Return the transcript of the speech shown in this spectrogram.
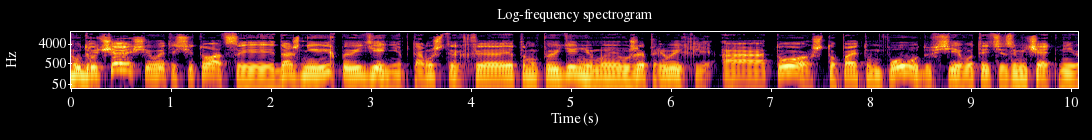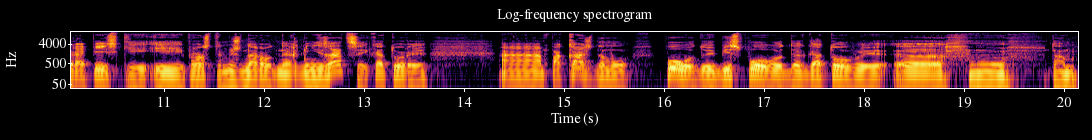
удручающее в этой ситуации даже не их поведение, потому что к этому поведению мы уже привыкли, а то, что по этому поводу все вот эти замечательные европейские и просто международные организации, которые э, по каждому поводу и без повода готовы э, э, там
